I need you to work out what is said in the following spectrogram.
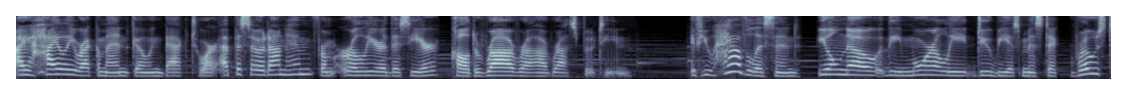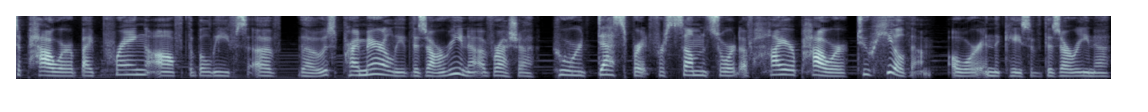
I highly recommend going back to our episode on him from earlier this year called Ra Ra Rasputin. If you have listened, you'll know the morally dubious mystic rose to power by preying off the beliefs of those, primarily the Tsarina of Russia, who were desperate for some sort of higher power to heal them, or in the case of the Tsarina,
